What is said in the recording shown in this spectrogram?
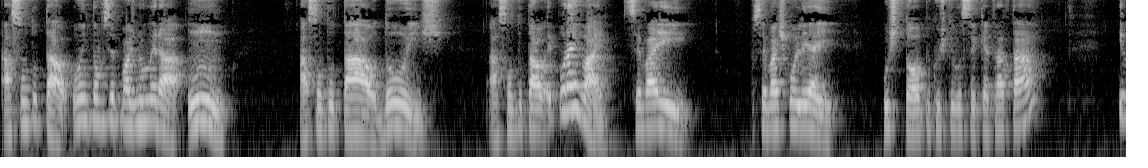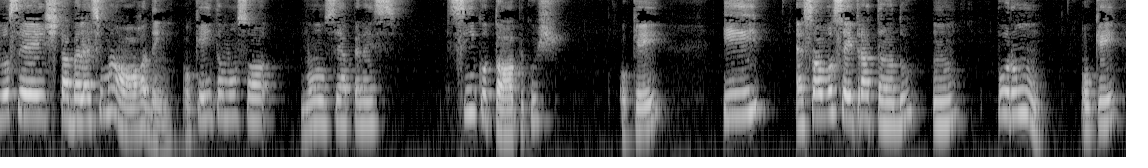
assunto tal. Ou então você pode numerar um, assunto tal, dois, assunto tal, e por aí vai. Você vai você vai escolher aí os tópicos que você quer tratar e você estabelece uma ordem, ok? Então vão, só, vão ser apenas cinco tópicos, ok? E é só você ir tratando um por um, ok?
